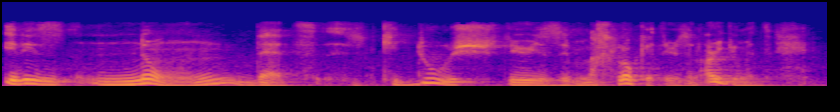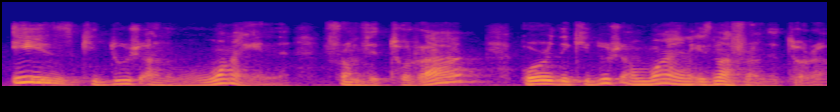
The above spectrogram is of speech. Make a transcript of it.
it is known that Kiddush, there is a machloket, there is an argument is Kiddush on wine from the Torah or the Kiddush on wine is not from the Torah?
